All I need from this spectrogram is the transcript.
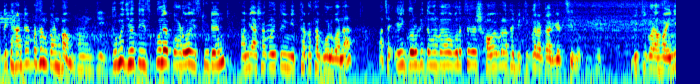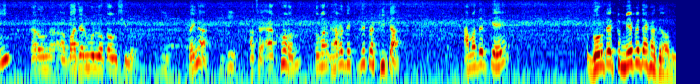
এটা কি হান্ড্রেড পার্সেন্ট কনফার্ম তুমি যেহেতু স্কুলে পড়ো স্টুডেন্ট আমি আশা করি তুমি মিথ্যা কথা বলবা না। আচ্ছা এই গরুটি তোমার বাবা বলেছে যে সবে বেলাতে বিক্রি করার টার্গেট ছিল। বিক্রি করা হয়নি কারণ বাজার মূল্য কম ছিল। তাই না? আচ্ছা এখন তোমার ঘরে দেখতেছি একটা ফিতা। আমাদেরকে গরুটা একটু মেপে দেখাতে হবে।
